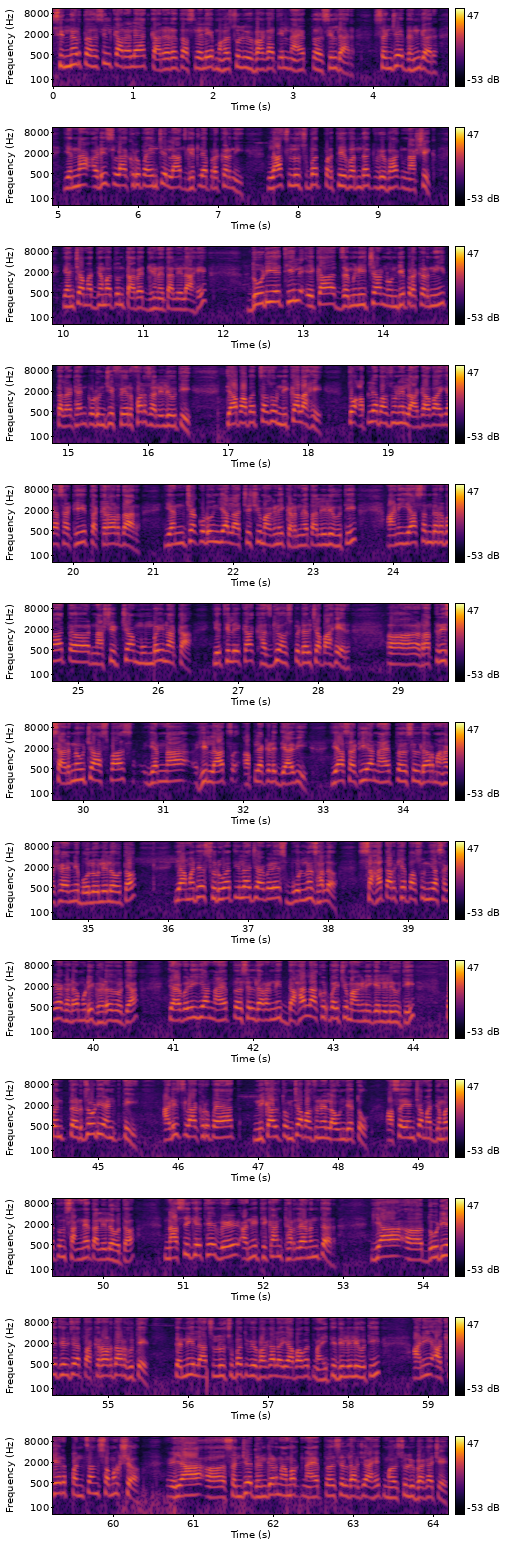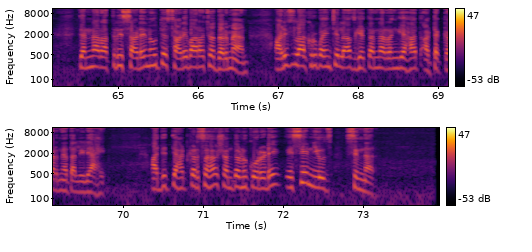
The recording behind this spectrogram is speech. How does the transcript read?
सिन्नर तहसील कार्यालयात कार्यरत असलेले महसूल विभागातील नायब तहसीलदार संजय धनगर यांना अडीच लाख रुपयांची लाच घेतल्याप्रकरणी लाचलुचपत प्रतिबंधक विभाग नाशिक यांच्या माध्यमातून ताब्यात घेण्यात आलेला आहे. दोडी येथील एका जमिनीच्या नोंदी प्रकरणी तलाठ्यांकडून जी फेरफार झालेली होती त्याबाबतचा जो निकाल आहे तो आपल्या बाजूने लागावा यासाठी तक्रारदार यांच्याकडून या लाचेची मागणी करण्यात आलेली होती. आणि या संदर्भात नाशिकच्या मुंबई नाका येथील एका खाजगी हॉस्पिटलच्या बाहेर रात्री साडेनऊच्या आसपास यांना ही लाच आपल्याकडे द्यावी यासाठी या नायब तहसीलदार महाशयांनी बोलवलेलं होतं. यामध्ये सुरुवातीला ज्यावेळेस बोलणं झालं सहा तारखेपासून या सगळ्या घडामोडी घडत होत्या. त्यावेळी या नायब तहसीलदारांनी दहा लाख रुपयाची मागणी केलेली होती. पण तडजोडी अंती अडीच लाख रुपयात निकाल तुमच्या बाजूने लावून देतो असं यांच्या माध्यमातून सांगण्यात आलेलं होतं. नाशिक येथे वेळ आणि ठिकाण ठरल्यानंतर या दोडी येथील जे तक्रारदार होते त्यांनी लाचलुचपत विभागाला याबाबत माहिती दिलेली होती. आणि अखेर पंचांसमक्ष या संजय धनगर नामक नायब तहसीलदार जे आहेत महसूल विभागाचे त्यांना रात्री साडेनऊ ते साडेबाराच्या दरम्यान अडीच लाख रुपयांची लाच घेताना रंगेहात अटक करण्यात आलेली आहे. आदित्य हाटकरसह शंतनू कोरडे एस न्यूज सिन्नर.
